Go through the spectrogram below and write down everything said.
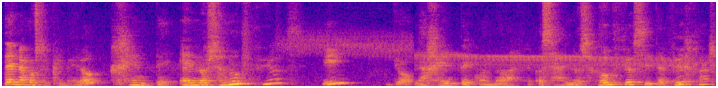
Tenemos el primero. Gente en los anuncios. La gente cuando hace, o sea, en los anuncios, si te fijas,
